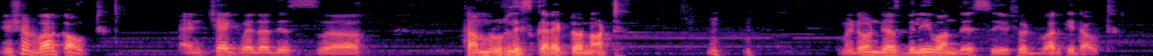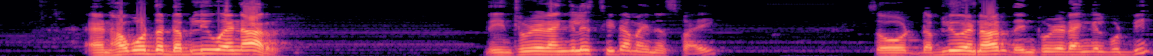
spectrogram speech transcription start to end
You should work out and check whether this uh, thumb rule is correct or not. I mean do not just believe on this you should work it out. And how about the W and R? The included angle is theta minus phi. So, W and R the included angle would be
